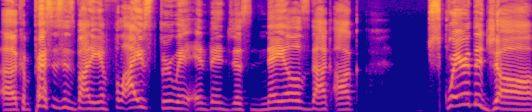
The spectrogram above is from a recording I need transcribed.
uh, compresses his body and flies through it, and then just nails Doc Ock square the jaw.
